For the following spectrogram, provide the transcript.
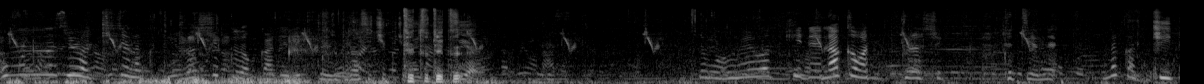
本物の石は木じゃなくてプラスチックとかでできてるんだよ鉄鉄。でも上は木で中はプラスチック。鉄よね。中木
